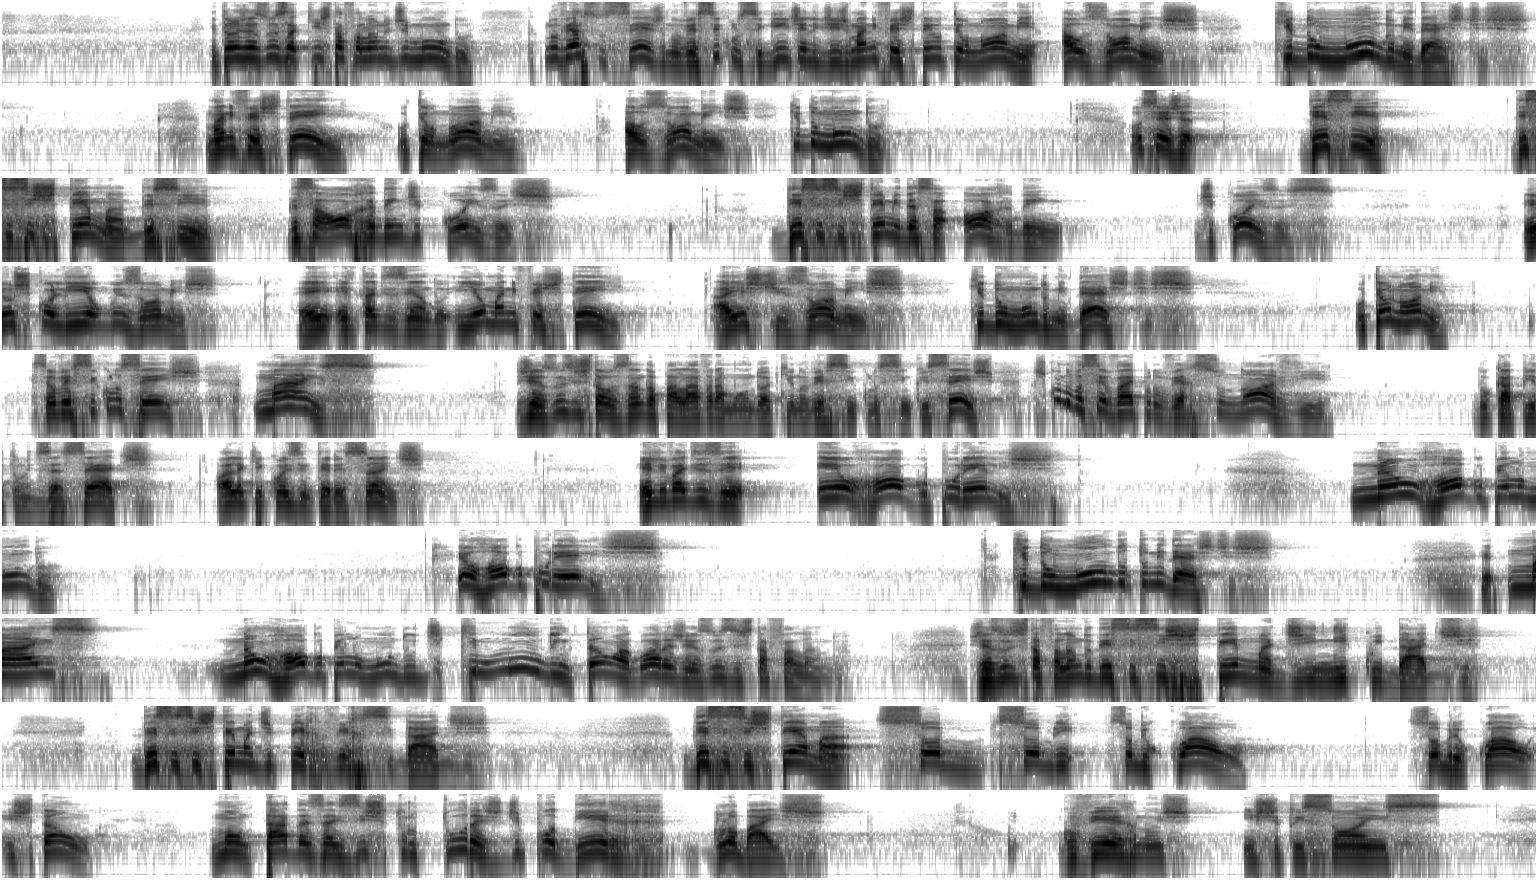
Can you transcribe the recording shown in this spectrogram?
Então Jesus aqui está falando de mundo. No verso 6, no versículo seguinte, ele diz: Manifestei o teu nome aos homens que do mundo me destes manifestei o teu nome aos homens que do mundo. Ou seja, desse, desse sistema, desse, dessa ordem de coisas, desse sistema e dessa ordem de coisas, eu escolhi alguns homens. Ele está dizendo, e eu manifestei a estes homens que do mundo me destes o teu nome. Esse é o versículo 6. Mas, Jesus está usando a palavra mundo aqui no versículo 5 e 6. Mas quando você vai para o verso 9 do capítulo 17, olha que coisa interessante. Ele vai dizer: Eu rogo por eles, não rogo pelo mundo. Eu rogo por eles, que do mundo tu me destes mas não rogo pelo mundo. De que mundo então agora Jesus está falando? Jesus está falando desse sistema de iniquidade, desse sistema de perversidade, desse sistema sobre, sobre, sobre o qual sobre o qual estão montadas as estruturas de poder globais. Governos, instituições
